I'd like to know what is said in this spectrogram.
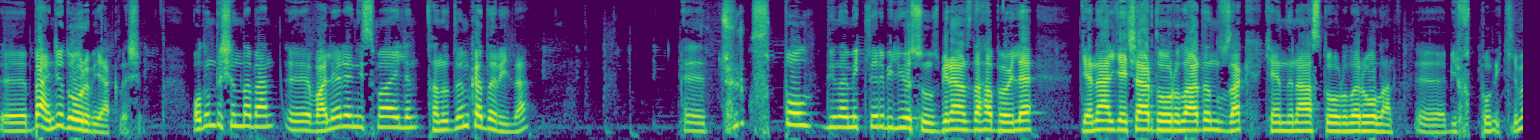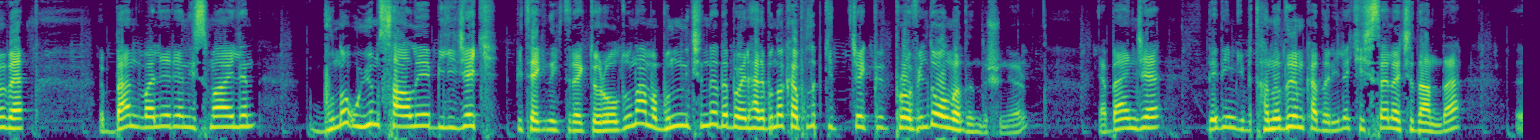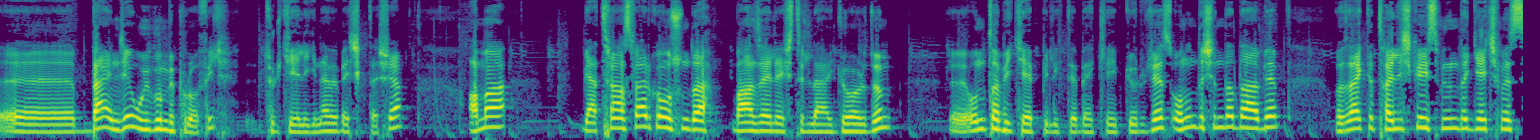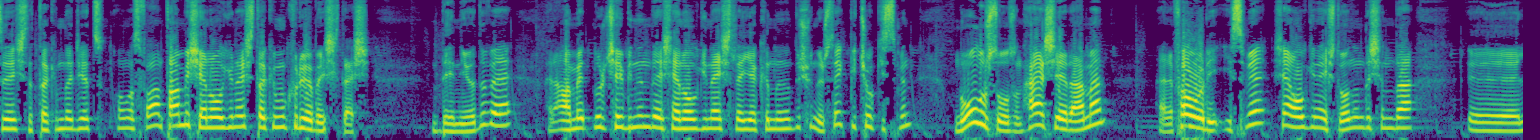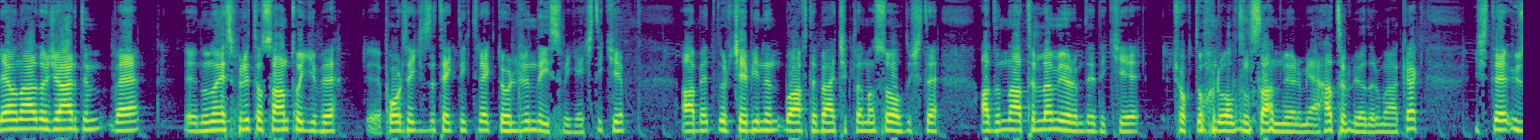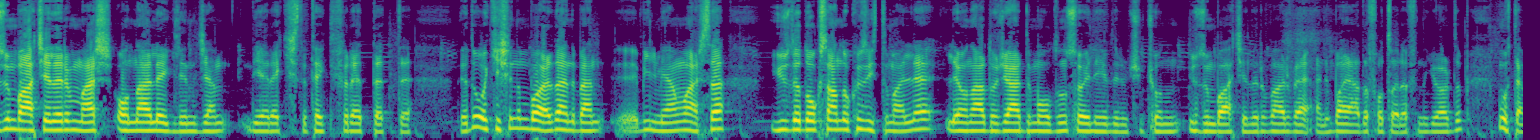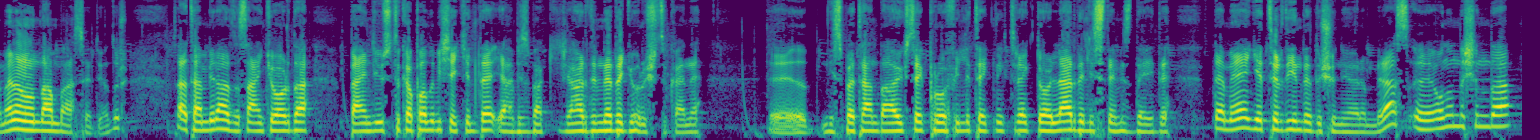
e, bence doğru bir yaklaşım. Onun dışında ben e, Valerian İsmail'in tanıdığım kadarıyla e, Türk futbol dinamikleri biliyorsunuz biraz daha böyle genel geçer doğrulardan uzak, kendine has doğruları olan e, bir futbol iklimi ve ben Valerian İsmail'in buna uyum sağlayabilecek bir teknik direktör olduğunu ama bunun içinde de böyle hani buna kapılıp gidecek bir profilde olmadığını düşünüyorum. Ya bence dediğim gibi tanıdığım kadarıyla kişisel açıdan da e, bence uygun bir profil Türkiye Ligi'ne ve Beşiktaş'a. Ama ya transfer konusunda bazı eleştiriler gördüm. E, onu tabii ki hep birlikte bekleyip göreceğiz. Onun dışında da abi özellikle Talişka isminin de geçmesi, işte takımda Jetson olması falan tam bir Şenol Güneş takımı kuruyor Beşiktaş deniyordu ve hani Ahmet Nur Çebi'nin de Şenol Güneş'le yakınlığını düşünürsek birçok ismin ne olursa olsun her şeye rağmen hani favori ismi Şenol Güneş'ti. Onun dışında e, Leonardo Jardim ve e, Nuno Espirito Santo gibi e, Portekizli teknik direktörlerin de ismi geçti ki Ahmet Nur Çebi'nin bu hafta bir açıklaması oldu. İşte adını hatırlamıyorum dedi ki çok doğru olduğunu sanmıyorum yani hatırlıyordur muhakkak. İşte üzüm bahçelerim var onlarla ilgileneceğim diyerek işte teklifi reddetti dedi. O kişinin bu arada hani ben e, bilmeyen varsa %99 ihtimalle Leonardo Jardim olduğunu söyleyebilirim. Çünkü onun üzüm bahçeleri var ve hani bayağı da fotoğrafını gördüm. Muhtemelen ondan bahsediyordur. Zaten biraz da sanki orada bence üstü kapalı bir şekilde ya biz bak Jardim'le de görüştük hani e, nispeten daha yüksek profilli teknik direktörler de listemizdeydi demeye getirdiğini de düşünüyorum biraz. E, onun dışında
